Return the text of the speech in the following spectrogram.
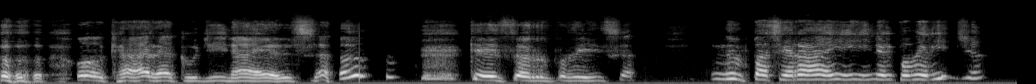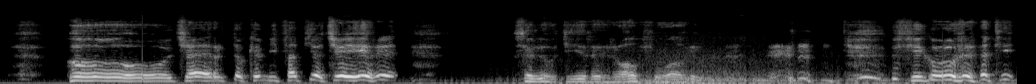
Oh, oh, cara cugina Elsa, che sorpresa! Passerai nel pomeriggio? Oh, certo che mi fa piacere. Se lo tirerò fuori. Figurati,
